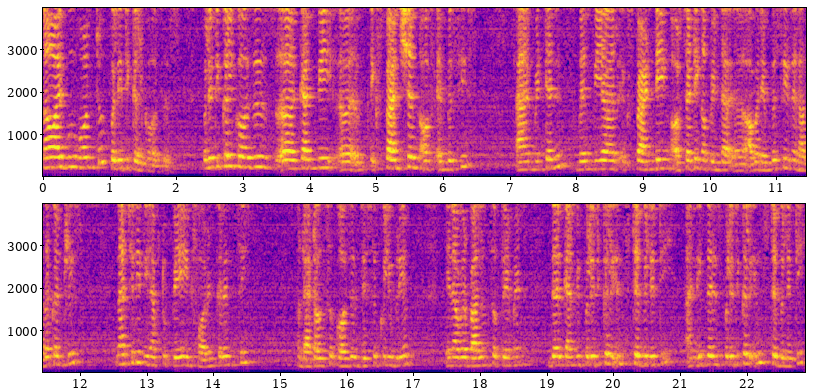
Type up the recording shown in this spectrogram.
Now I move on to political causes. Political causes uh, can be uh, expansion of embassies and maintenance. When we are expanding or setting up in uh, our embassies in other countries, naturally we have to pay in foreign currency. That also causes disequilibrium in our balance of payment. There can be political instability, and if there is political instability,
